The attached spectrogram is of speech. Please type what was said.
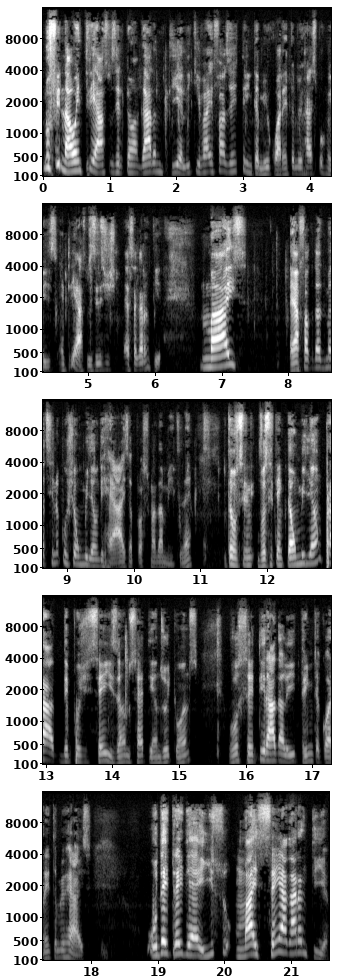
No final, entre aspas, ele tem uma garantia ali que vai fazer 30 mil, 40 mil reais por mês, entre aspas, existe essa garantia. Mas é a faculdade de medicina custa um milhão de reais aproximadamente, né? Então você, você tem que dar um milhão para depois de seis anos, sete anos, oito anos, você tirar dali 30, 40 mil reais. O day trade é isso, mas sem a garantia.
